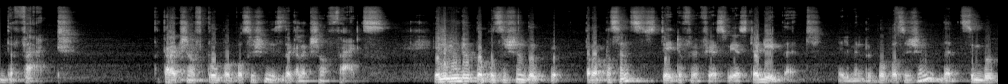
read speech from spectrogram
The fact. The collection of true proposition is the collection of facts. Elementary proposition represents state of affairs. We have studied that. Elementary proposition, that simple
